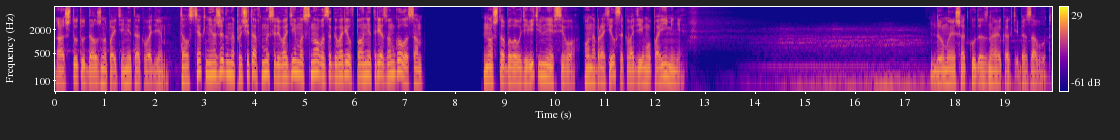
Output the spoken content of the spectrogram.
«А что тут должно пойти не так, Вадим?» Толстяк, неожиданно прочитав мысль Вадима, снова заговорил вполне трезвым голосом. Но что было удивительнее всего, он обратился к Вадиму по имени – Думаешь, откуда знаю, как тебя зовут?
